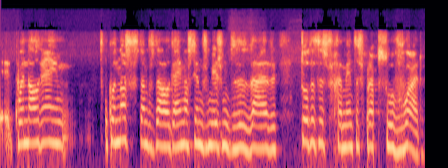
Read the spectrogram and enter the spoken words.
eh, quando alguém quando nós gostamos de alguém, nós temos mesmo de dar todas as ferramentas para a pessoa voar.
